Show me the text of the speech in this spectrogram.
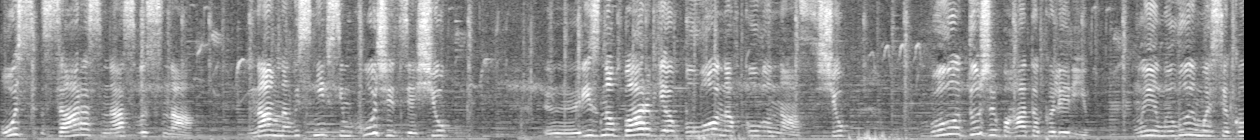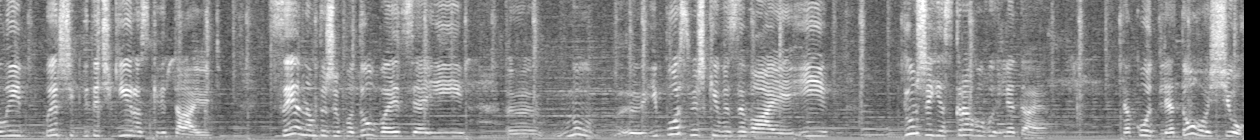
ось зараз в нас весна. Нам навесні всім хочеться, щоб е, різнобарв'я було навколо нас, щоб було дуже багато кольорів. Ми милуємося, коли перші квіточки розквітають. Це нам дуже подобається і, е, ну, е, і посмішки визиває, і дуже яскраво виглядає. Так от для того, щоб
